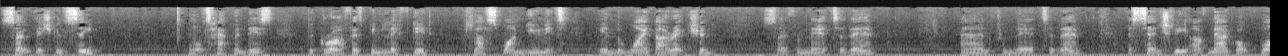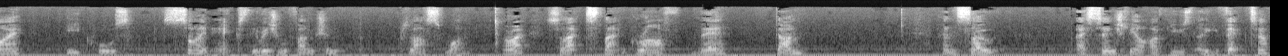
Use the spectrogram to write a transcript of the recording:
So as you can see, what's happened is the graph has been lifted plus one unit in the y direction so from there to there and from there to there. Essentially I've now got y equals sine x the original function plus 1 alright so that's that graph there done. And so essentially I've used a vector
